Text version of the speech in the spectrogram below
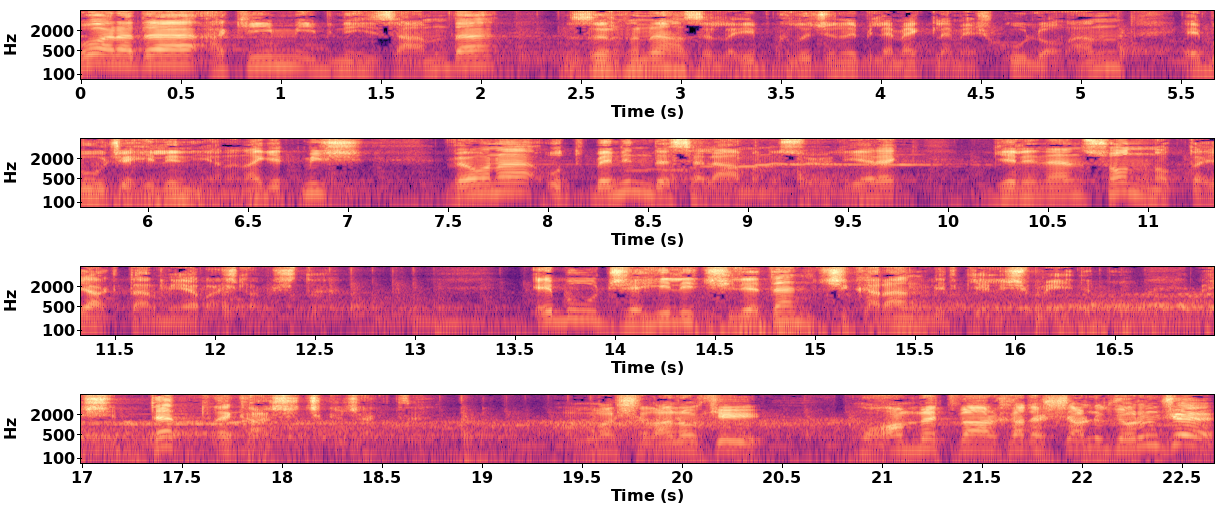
Bu arada Hakim İbni Hizam da zırhını hazırlayıp kılıcını bilemekle meşgul olan Ebu Cehil'in yanına gitmiş ve ona Utbe'nin de selamını söyleyerek gelinen son noktayı aktarmaya başlamıştı. Ebu Cehil'i çileden çıkaran bir gelişmeydi bu ve şiddetle karşı çıkacaktı. Anlaşılan o ki Muhammed ve arkadaşlarını görünce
